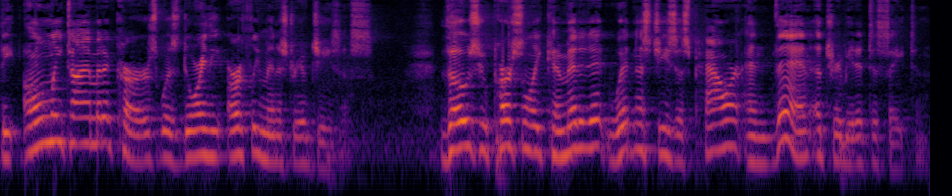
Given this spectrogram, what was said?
The only time it occurs was during the earthly ministry of Jesus. Those who personally committed it witnessed Jesus' power and then attributed it to Satan.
